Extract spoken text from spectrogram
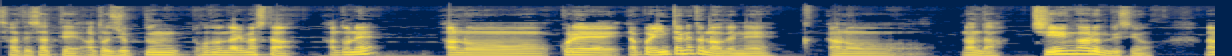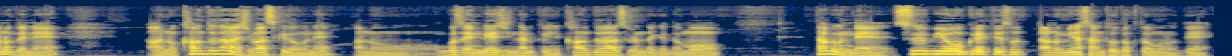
さてさて、あと10分ほどになりました。あとね、あのーこれ、やっぱりインターネットなのでね、あのーなんだ、遅延があるんですよ。なのでね、あの、カウントダウンしますけどもね、あのー午前0時になるときにカウントダウンするんだけども、多分ね、数秒遅れてそ、あの、皆さん届くと思うので、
